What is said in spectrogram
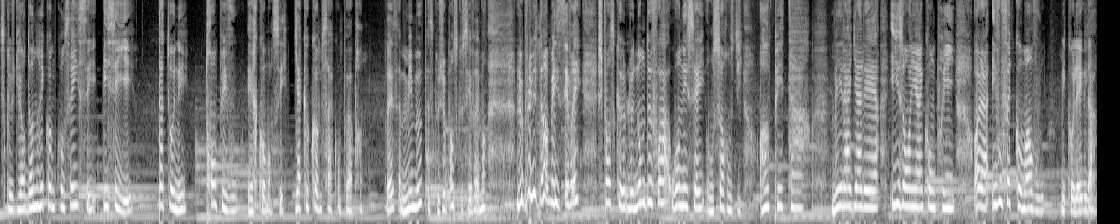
Ce que je leur donnerais comme conseil, c'est essayer, tâtonner, trompez-vous et recommencer. Il n'y a que comme ça qu'on peut apprendre. Ça m'émeut parce que je pense que c'est vraiment le plus. Non, mais c'est vrai. Je pense que le nombre de fois où on essaye, on sort, on se dit Oh pétard, mais la galère, ils ont rien compris. Oh là, et vous faites comment, vous, mes collègues là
